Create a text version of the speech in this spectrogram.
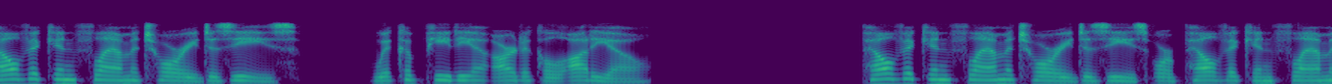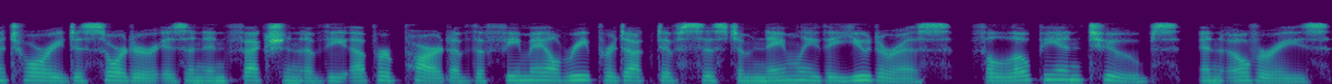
Pelvic inflammatory disease, Wikipedia article audio. Pelvic inflammatory disease or pelvic inflammatory disorder is an infection of the upper part of the female reproductive system namely the uterus, fallopian tubes, and ovaries,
